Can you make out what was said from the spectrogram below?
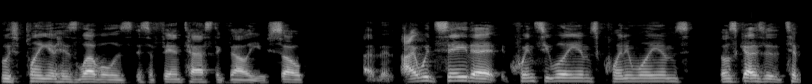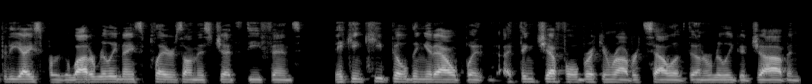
who's playing at his level is, is a fantastic value. So I would say that Quincy Williams, Quinnen Williams, those guys are the tip of the iceberg. A lot of really nice players on this Jets defense. They can keep building it out, but I think Jeff Ulbrich and Robert Saleh have done a really good job. And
